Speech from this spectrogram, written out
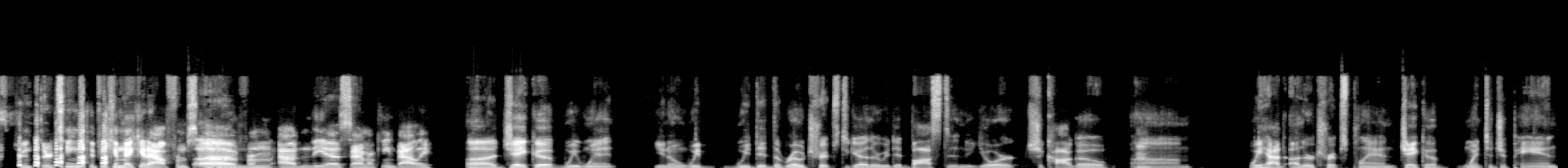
june 13th if you can make it out from uh Um, from out in the uh, san joaquin valley uh Jacob, we went, you know, we we did the road trips together. We did Boston, New York, Chicago. Mhm. Um we had other trips planned. Jacob went to Japan.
